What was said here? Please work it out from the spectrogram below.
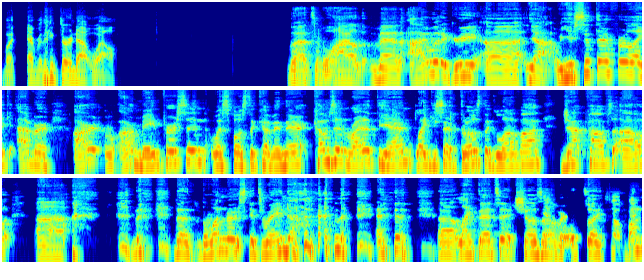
but everything turned out well. That's wild, man. I would agree. Uh, yeah, you sit there for like ever, our our main person was supposed to come in there, comes in right at the end, like you said, throws the glove on, jet pops out. Uh, the, the the one nurse gets rained on, and, and uh, like that's it. Show's yeah. over. It's like so. Bottom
